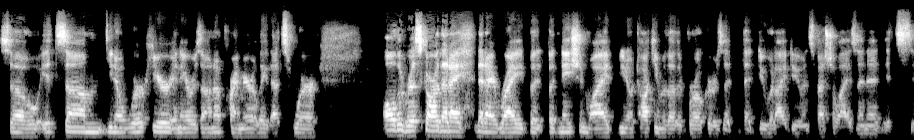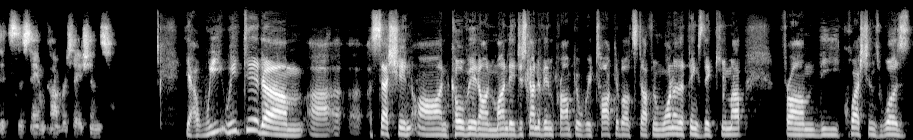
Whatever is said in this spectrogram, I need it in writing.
So it's um, you know we're here in Arizona primarily. That's where all the risks are that I that I write, but but nationwide, you know, talking with other brokers that that do what I do and specialize in it, it's it's the same conversations. Yeah, we we did um, uh, a session on COVID on Monday, just kind of impromptu. we talked about stuff, and one of the things that came up from the questions was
